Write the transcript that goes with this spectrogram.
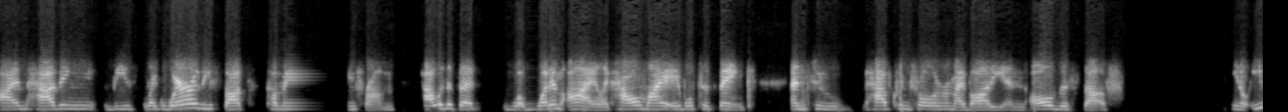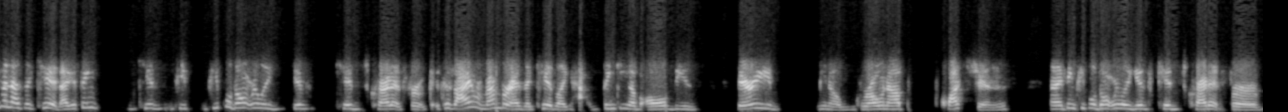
i'm having these like where are these thoughts coming from? How is it that what what am i? Like how am i able to think and to have control over my body and all this stuff? You know even as a kid i think kids pe- people don't really give kids credit for because i remember as a kid like thinking of all these very you know grown up questions And I think people don't really give kids credit for,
